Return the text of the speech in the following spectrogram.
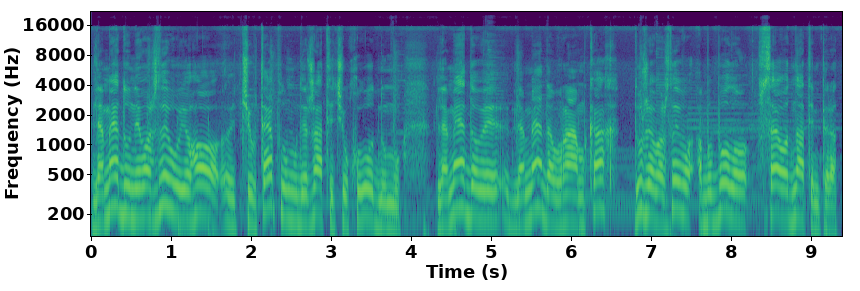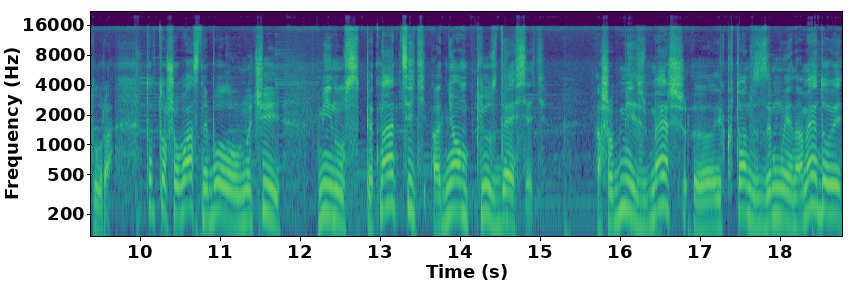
Для меду неважливо його е, чи в теплому держати, чи в холодному. Для, медови, для меда в рамках дуже важливо, аби було все одна температура. Тобто, щоб у вас не було вночі мінус 15, а днем плюс 10. А щоб між меж, е, хто зимує на медові,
